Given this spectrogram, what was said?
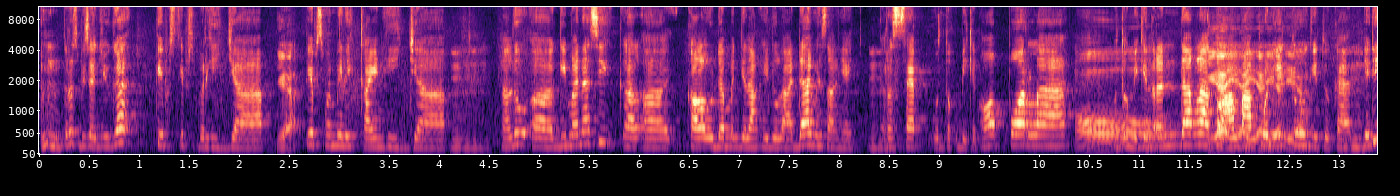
terus bisa juga tips-tips berhijab ya. tips memilih kain hijab Hmm. lalu eh, gimana sih eh, kalau udah menjelang idul adha misalnya Hmm. resep untuk bikin opor lah Oh. untuk bikin rendang lah atau Iya, iya, apa pun iya, itu iya. gitu kan Hmm. jadi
